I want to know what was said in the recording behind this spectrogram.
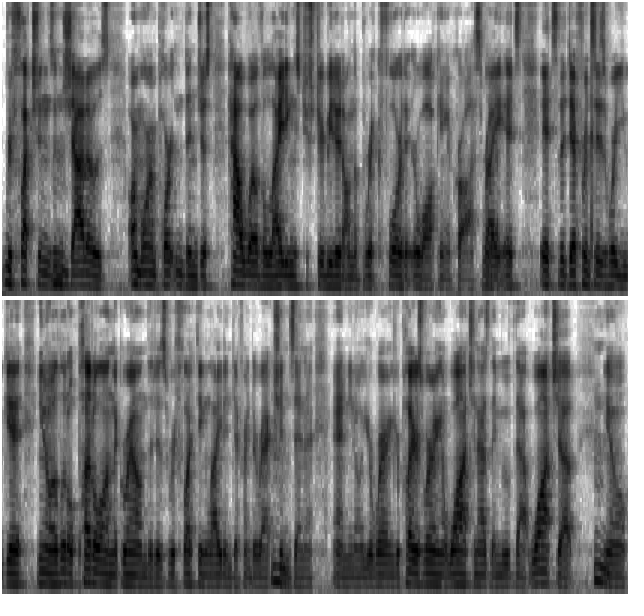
reflections Mm. and shadows are more important than just how well the lighting is distributed on the brick floor that you're walking across, right? It's it's the differences where you get you know a little puddle on the ground that is reflecting light in different directions, Mm. and uh, and you know you're wearing your player's wearing a watch, and as they move that watch up, Mm. you know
